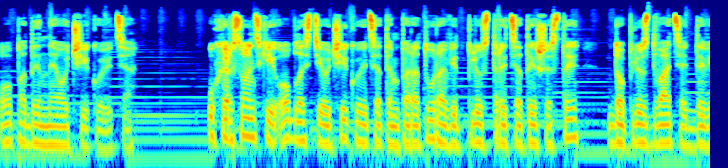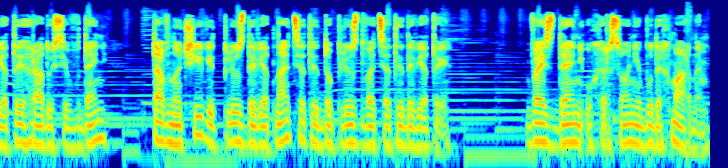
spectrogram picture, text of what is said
Опади не очікуються. У Херсонській області очікується температура від плюс 36 до плюс 29 градусів в день та вночі від плюс 19 до плюс 29. Весь день у Херсоні буде хмарним.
